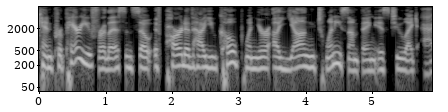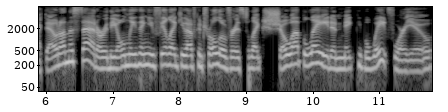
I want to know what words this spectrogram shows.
can prepare you for this. And so if part of how you cope when you're a young 20 something is to like act out on the set or the only thing you feel like you have control over is to like show up late and make people wait for you,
